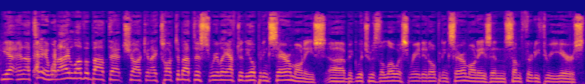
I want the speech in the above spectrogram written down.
Yeah, and I'll tell you what I love about that, Chuck, and I talked about this really after the opening ceremonies, uh, which was the lowest rated opening ceremonies in some 33 years.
